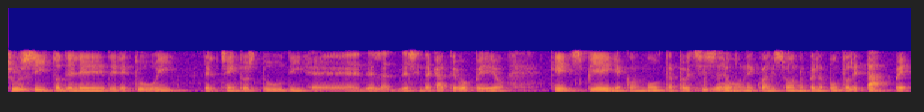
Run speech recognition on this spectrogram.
sul sito delle, delle TUI del centro studi eh, del, del sindacato europeo che spiega con molta precisione quali sono per l'appunto le tappe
